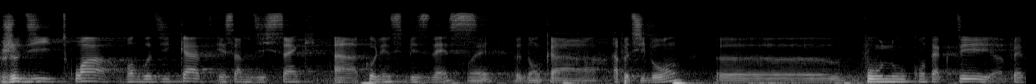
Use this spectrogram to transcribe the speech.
jeudi 3, vendredi 4 et samedi 5 à Collins Business, euh, donc à, à Petit-Bourg. Euh, pour nous contacter, en fait,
